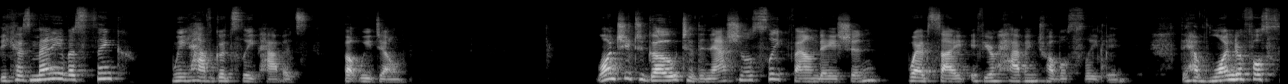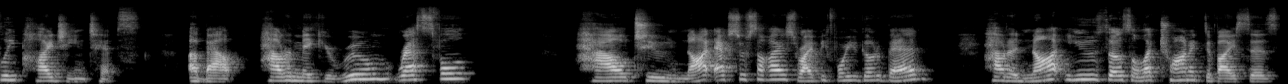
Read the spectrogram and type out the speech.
because many of us think we have good sleep habits but we don't. Want you to go to the National Sleep Foundation website if you're having trouble sleeping. They have wonderful sleep hygiene tips about how to make your room restful, how to not exercise right before you go to bed, how to not use those electronic devices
